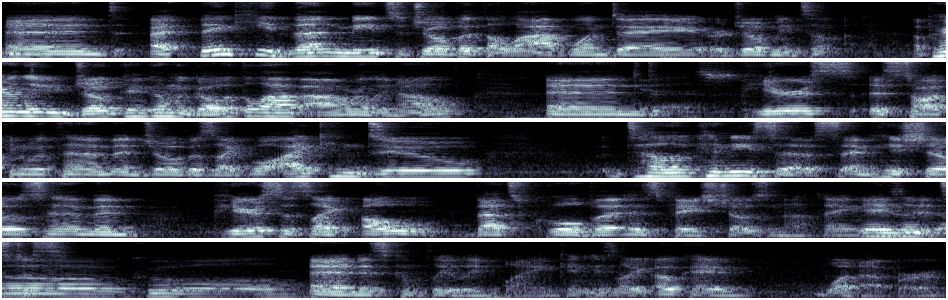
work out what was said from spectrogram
Mhm. And I think he then meets Job at the lab one day, or Job meets him. Apparently, Job can come and go at the lab. I don't really know. And Pierce is talking with him, and Job is like, Well, I can do telekinesis. And he shows him, and Pierce is like, Oh, that's cool, but his face shows nothing. Yeah, he's and like, it's just oh, cool. and it's completely blank and he's like okay whatever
